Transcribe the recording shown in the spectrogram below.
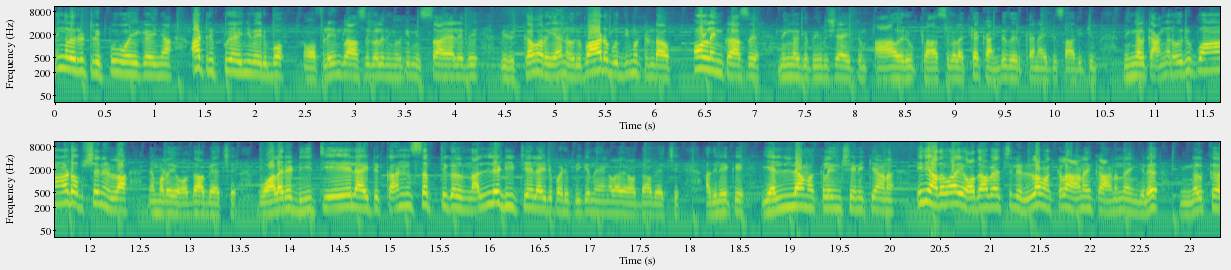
നിങ്ങളൊരു ട്രിപ്പ് പോയി കഴിഞ്ഞാൽ ആ ട്രിപ്പ് കഴിഞ്ഞ് വരുമ്പോൾ ഓഫ്ലൈൻ ക്ലാസ്സുകൾ നിങ്ങൾക്ക് മിസ്സായാൽ ഇത് റിക്കവർ ചെയ്യാൻ ഒരുപാട് ബുദ്ധിമുട്ടുണ്ടാവും. ഓൺലൈൻ ക്ലാസ് നിങ്ങൾക്ക് തീർച്ചയായിട്ടും ആ ഒരു ക്ലാസ്സുകളൊക്കെ കണ്ടു തീർക്കാനായിട്ട് സാധിക്കും. നിങ്ങൾക്ക് അങ്ങനെ ഒരുപാട് ഓപ്ഷൻ ഉള്ള നമ്മുടെ യോധ ബാച്ച് വളരെ ഡീറ്റെയിൽ ആയിട്ട് കൺസെപ്റ്റുകൾ നല്ല ഡീറ്റെയിൽ ആയിട്ട് പഠിപ്പിക്കുന്ന ഞങ്ങളുടെ യോധ ബാച്ച് അതിലേക്ക് എല്ലാ മക്കളെയും ക്ഷണിക്കുകയാണ്. ഇനി അഥവാ യോധ ബാച്ചിലുള്ള മക്കളാണ് കാണുന്നതെങ്കിൽ നിങ്ങൾക്ക്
